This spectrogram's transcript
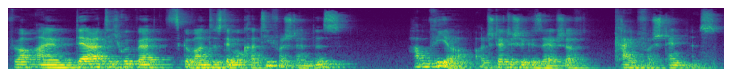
für ein derartig rückwärtsgewandtes Demokratieverständnis haben wir als städtische Gesellschaft kein Verständnis.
